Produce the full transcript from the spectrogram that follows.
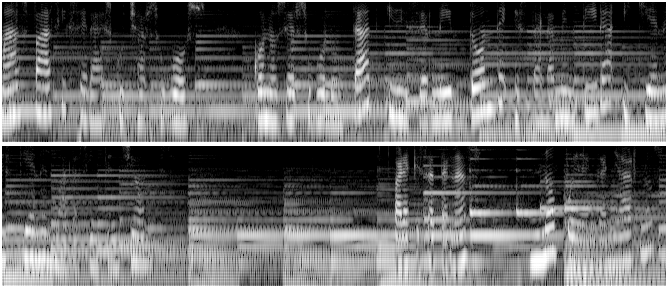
más fácil será escuchar su voz, conocer su voluntad y discernir dónde está la mentira y quiénes tienen malas intenciones. Para que Satanás no pueda engañarnos,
